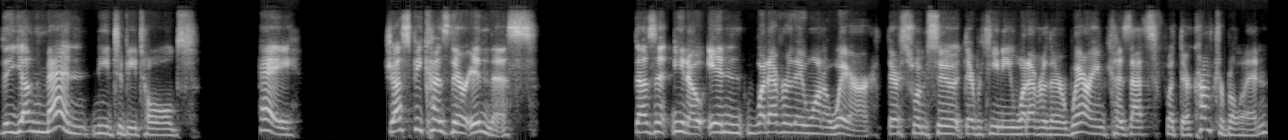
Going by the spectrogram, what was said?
the young men need to be told hey just because they're in this doesn't you know in whatever they want to wear their swimsuit their bikini whatever they're wearing because that's what they're comfortable in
